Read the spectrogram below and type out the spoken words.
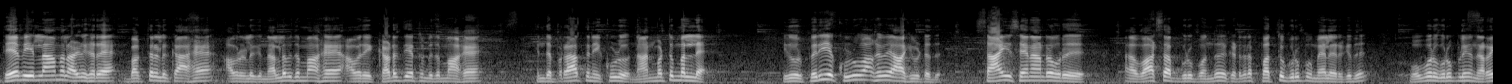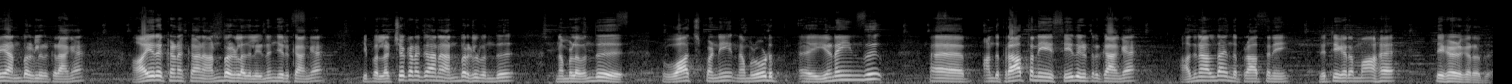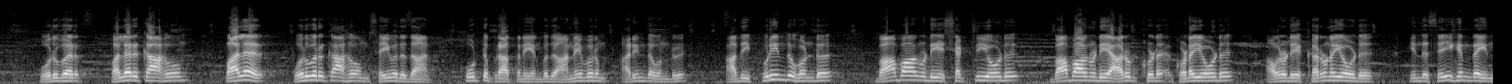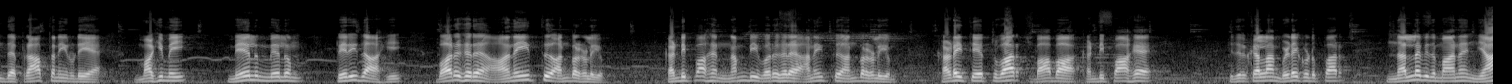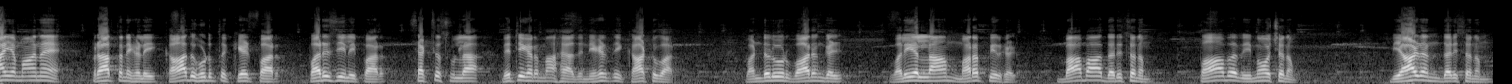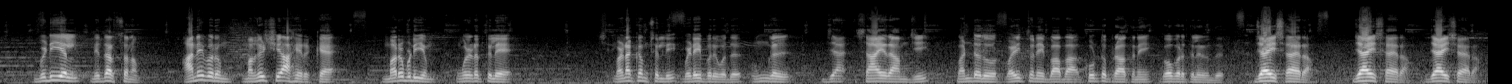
தேவையில்லாமல் அழுகிற பக்தர்களுக்காக அவர்களுக்கு நல்ல விதமாக அவரை கடத்தேற்றும் விதமாக இந்த பிரார்த்தனை குழு நான் மட்டுமல்ல இது ஒரு பெரிய குழுவாகவே ஆகிவிட்டது. சாய் சேனான்ற ஒரு வாட்ஸ்அப் குரூப் வந்து கிட்டத்தட்ட பத்து குரூப்பு மேலே இருக்குது. ஒவ்வொரு குரூப்லேயும் நிறைய அன்பர்கள் இருக்கிறாங்க. ஆயிரக்கணக்கான அன்பர்கள் அதில் இணைஞ்சிருக்காங்க. இப்போ லட்சக்கணக்கான அன்பர்கள் வந்து நம்மளை வந்து வாட்ச் பண்ணி நம்மளோடு இணைந்து அந்த பிரார்த்தனையை செய்துக்கிட்டு இருக்காங்க. அதனால தான் இந்த பிரார்த்தனை வெற்றிகரமாக திகழ்கிறது. ஒருவர் பலருக்காகவும் பலர் ஒருவருக்காகவும் செய்வதுதான் கூட்டு பிரார்த்தனை என்பது அனைவரும் அறிந்த ஒன்று. அதை புரிந்து கொண்டு பாபாவினுடைய சக்தியோடு பாபாவினுடைய அருட்கொடை கொடையோடு அவருடைய கருணையோடு இந்த செய்கின்ற இந்த பிரார்த்தனையினுடைய மகிமை மேலும் மேலும் பெரிதாகி வருகிற அனைத்து அன்பர்களையும் கண்டிப்பாக நம்பி வருகிற அனைத்து அன்பர்களையும் கடை தேற்றுவார். பாபா கண்டிப்பாக இதற்கெல்லாம் விடை கொடுப்பார். நல்ல விதமான நியாயமான பிரார்த்தனைகளை காது கொடுத்து கேட்பார் பரிசீலிப்பார் சக்ஸஸ்ஃபுல்லாக வெற்றிகரமாக அது நிகழ்த்தி காட்டுவார். வண்டலூர் வாருங்கள் வலியெல்லாம் மறப்பீர்கள். பாபா தரிசனம் பாவ விமோசனம் வியாழன் தரிசனம் விடியல் நிதர்சனம். அனைவரும் மகிழ்ச்சியாக இருக்க மறுபடியும் உங்களிடத்திலே வணக்கம் சொல்லி விடைபெறுவது உங்கள் ஜ சாய்ராம்ஜி வண்டலூர் வழித்துணை பாபா கூட்டு பிரார்த்தனை கோபுரத்திலிருந்து. ஜெய் சாய்ராம் ஜெய் சாய்ராம் ஜெய் சாய்ராம்.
